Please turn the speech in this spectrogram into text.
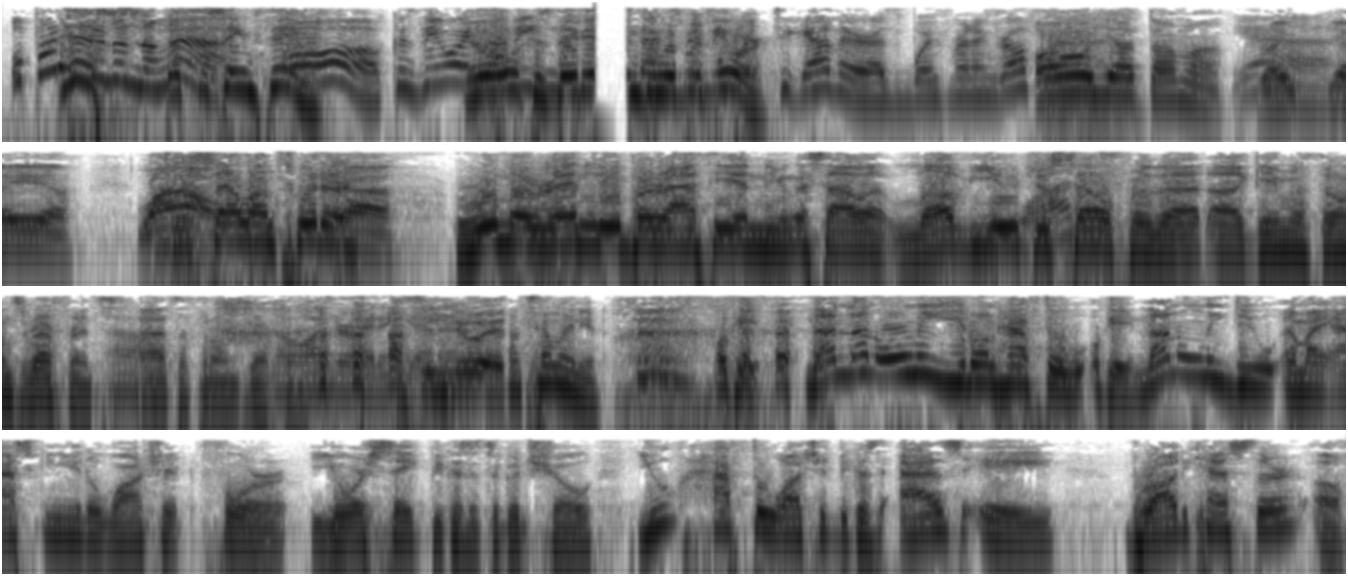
Oh, parang Yes, ganun na that's the same thing. Oh, because they weren't No, having 'cause they didn't sex do it when they were together as boyfriend and girlfriend. Oh, yeah, tama. Yeah. Right. Yeah, yeah, yeah. Wow. Giselle on Twitter. Yeah. Ruma Renly Baratheon yung asawa. Love you, What? Giselle, for that uh, Game of Thrones reference. Oh. That's a Thrones reference. No wonder I didn't get He it. knew it. I'm telling you. Okay, not not only you don't have to. Okay, not only do am I asking you to watch it for your sake because it's a good show. You have to watch it because as a broadcaster of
